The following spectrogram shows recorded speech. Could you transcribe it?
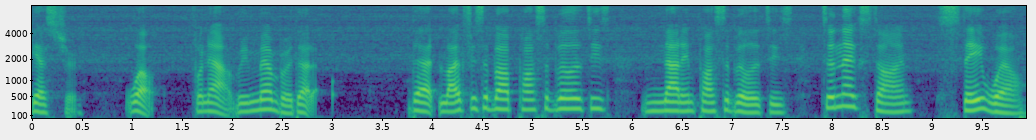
gesture. Well, for now, remember that that life is about possibilities, not impossibilities. Till next time, stay well.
